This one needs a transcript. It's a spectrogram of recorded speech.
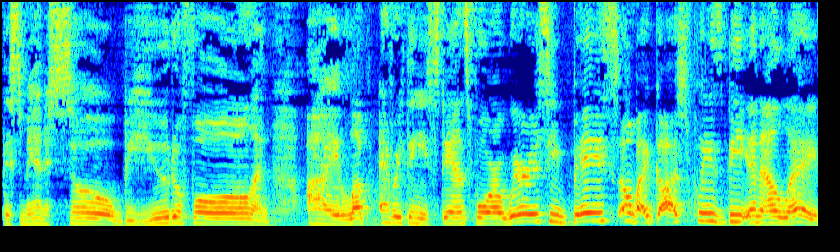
this man is so beautiful and I love everything he stands for. Where is he based? Oh my gosh, please be in LA.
